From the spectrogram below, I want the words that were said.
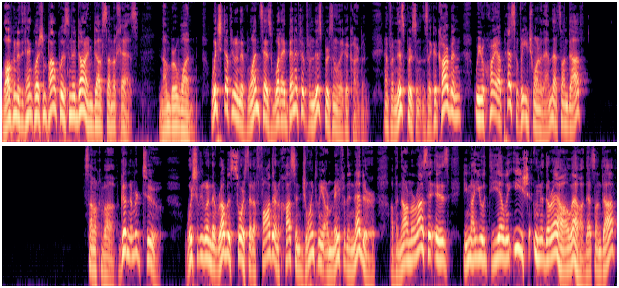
Welcome to the 10 question pop quiz in the Dime, Daf Samaches. Number one. Which stuff do if one says, what I benefit from this person is like a korban, and from this person is like a korban, we require a pesach for each one of them. That's on Daf. Samach Good. Number two. Which of you learn that source that a father and chassan jointly are made for the neder of a nar marasa is ish unadareha aleha. That's on Daf.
